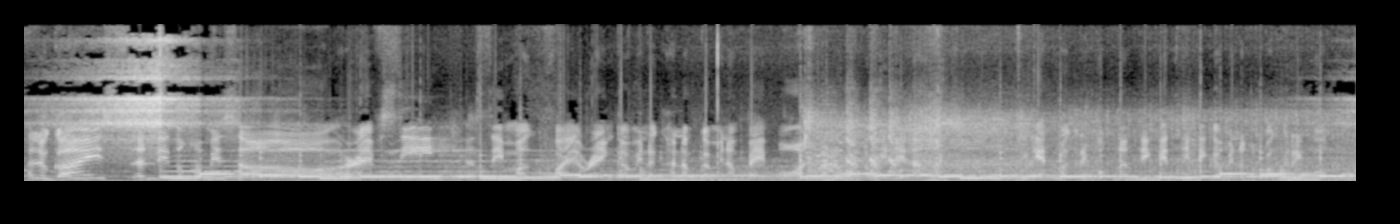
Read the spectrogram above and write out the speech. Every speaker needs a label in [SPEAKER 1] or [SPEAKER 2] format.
[SPEAKER 1] Hello guys, andito kami sa RFC kasi mag-firing kami. Naghanap kami ng payphone para makabili ng ticket. Mag-rebook ng ticket, hindi kami nakapag-rebook.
